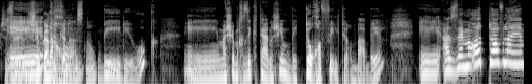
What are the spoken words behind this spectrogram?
שזה, לשם כך נכון, התכנסנו. בדיוק. אה, מה שמחזיק את האנשים בתוך הפילטר באבל. אה, אז זה מאוד טוב להם,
